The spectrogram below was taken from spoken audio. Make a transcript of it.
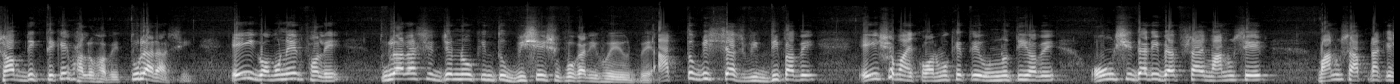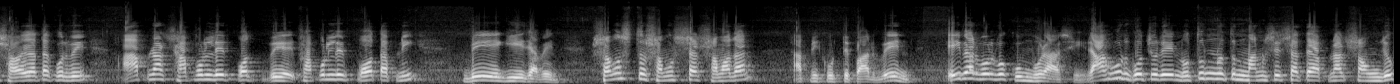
সব দিক থেকে ভালো হবে। তুলা রাশি। এই গমনের ফলে তুলা রাশির জন্য কিন্তু বিশেষ উপকারী হয়ে উঠবে। আত্মবিশ্বাস বৃদ্ধি পাবে। এই সময় কর্মক্ষেত্রে উন্নতি হবে। অংশীদারি ব্যবসায় মানুষের, মানুষ আপনাকে সহায়তা করবে। আপনার সাফল্যের পথ সাফল্যের পথ আপনি বেয়ে এগিয়ে যাবেন। সমস্ত সমস্যার সমাধান আপনি করতে পারবেন। এইবার বলব কুম্ভ রাশি। রাহুর গোচরে নতুন নতুন মানুষের সাথে আপনার সংযোগ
